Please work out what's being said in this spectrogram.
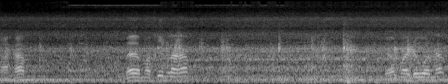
มาครับ เริ่มมาขึ้นแล้วครับ เดี๋ยวมาดูกันครับ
